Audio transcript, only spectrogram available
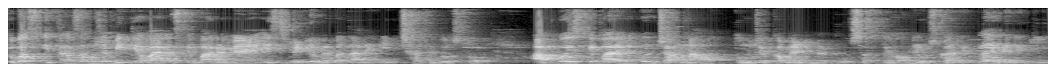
तो बस इतना सा मुझे बीके वायरस के बारे में इस वीडियो में बताने की इच्छा थी दोस्तों। आपको इसके बारे में कुछ जानना हो तो मुझे कमेंट में पूछ सकते हो, मैं उसका रिप्लाई देने की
